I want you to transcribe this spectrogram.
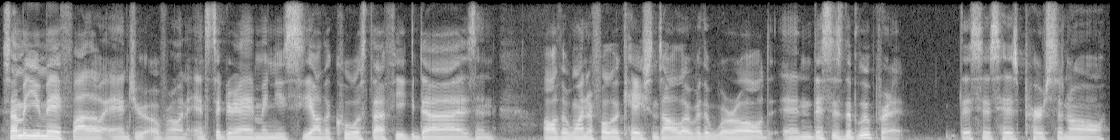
Some of you may follow Andrew over on Instagram and you see all the cool stuff he does and all the wonderful locations all over the world. And this is the blueprint. This is his personal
